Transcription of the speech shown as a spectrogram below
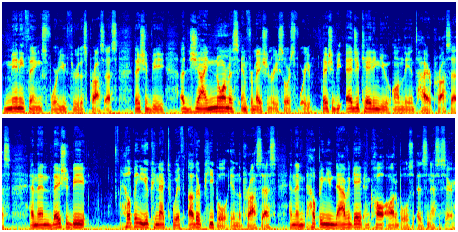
many things for you through this process. They should be a ginormous information resource for you. They should be educating you on the entire process. And then they should be helping you connect with other people in the process and then helping you navigate and call audibles as necessary.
